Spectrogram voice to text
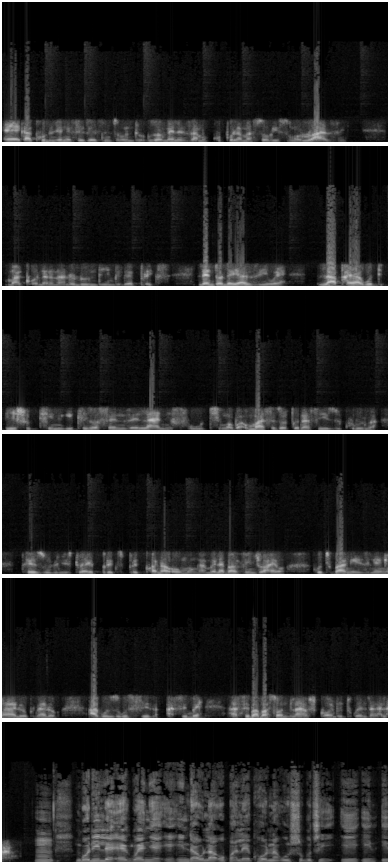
eh kakhulu njengesizwe esinzundu kuzomela sizame ukukhuphula amasokisi ngolwazi maqondana nalolu ndimbi lwe-BRICS. Lento leyaziwe lapha yakuthi isho ukuthini kithi izosenzelani futhi ngoba uma sizogcina siyizikhulunywa phezulu nje sithiwa i-BRICS BRIC khona omongameli abavinjwayo ukuthi bangezi ngenxa yalokhu nalokhu. Akuze ukusisiza asibe asibe abasondelayo siqonde ukuthi kwenzakalani. Mm ngibonile kwenye indawo la obhale khona usho ukuthi i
